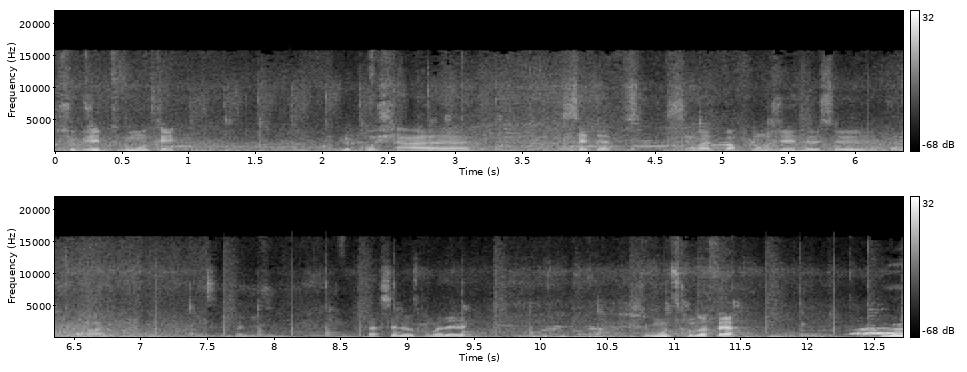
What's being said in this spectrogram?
Je suis obligé de tout vous montrer. Le prochain euh, setup, c'est on va devoir plonger de ce ponton là. C'est magnifique. Ah, c'est l'autre modèle. Je vous montre ce qu'on va faire.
